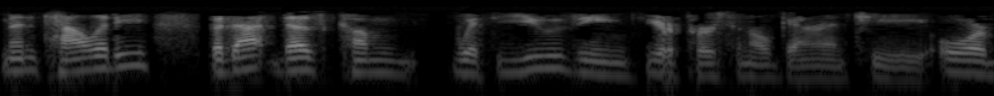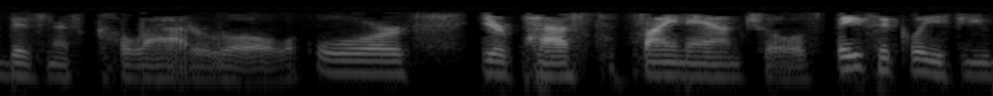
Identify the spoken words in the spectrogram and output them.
mentality, but that does come with using your personal guarantee or business collateral or your past financials. Basically, if you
